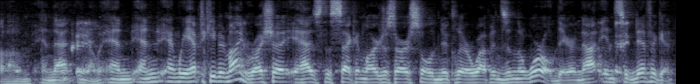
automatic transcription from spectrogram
Um, and that, okay. you know, and, and, and we have to keep in mind Russia has the second largest arsenal of nuclear weapons in the world. They are not insignificant.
